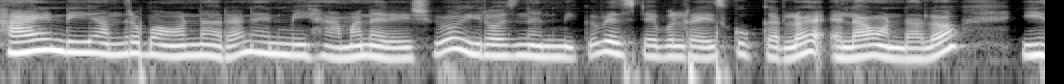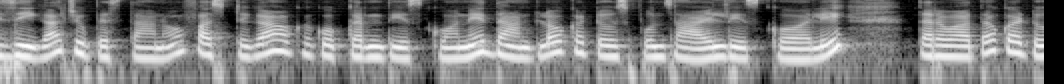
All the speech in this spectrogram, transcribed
హాయ్ అండి అందరూ బాగున్నారా? నేను మీ హేమ నరేష్. ఈరోజు నేను మీకు వెజిటేబుల్ రైస్ కుక్కర్లో ఎలా వండాలో ఈజీగా చూపిస్తాను. ఫస్ట్గా ఒక కుక్కర్ని తీసుకొని దాంట్లో ఒక టూ స్పూన్స్ ఆయిల్ తీసుకోవాలి. తర్వాత ఒక టూ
